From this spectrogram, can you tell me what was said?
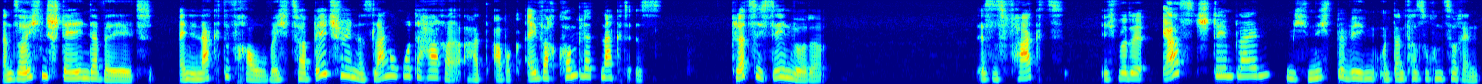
an solchen Stellen der Welt eine nackte Frau, welche zwar bildschön ist, lange rote Haare hat, aber einfach komplett nackt ist, plötzlich sehen würde, es ist Fakt, ich würde erst stehen bleiben, mich nicht bewegen und dann versuchen zu rennen.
